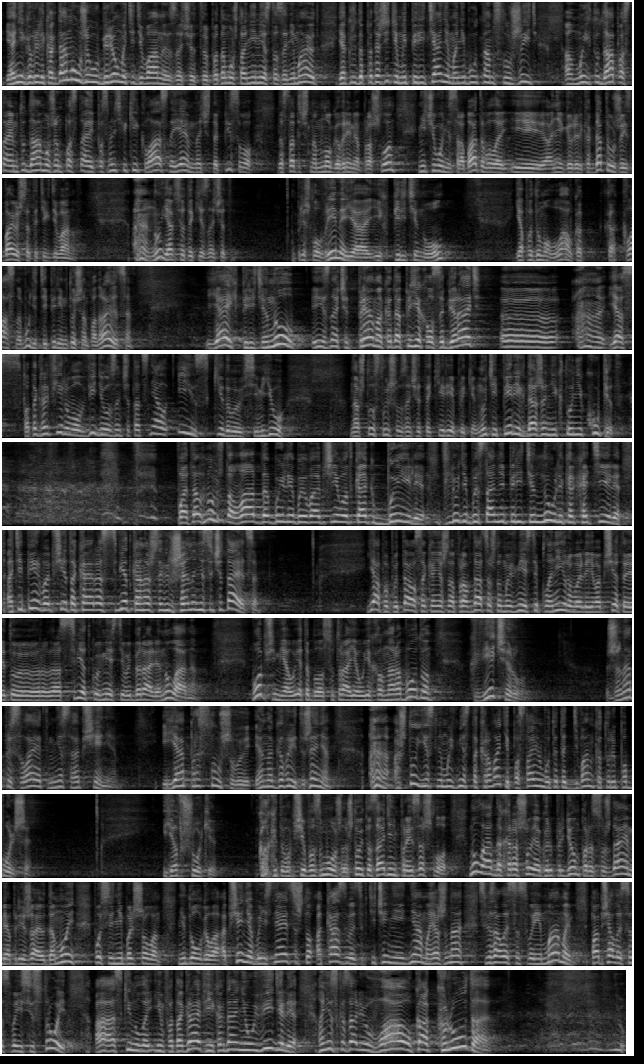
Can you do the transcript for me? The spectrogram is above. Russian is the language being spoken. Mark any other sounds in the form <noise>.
И они говорили, когда мы уже уберем эти диваны, значит, потому что они место занимают. Я говорю, да подождите, мы перетянем, они будут нам служить, а мы их туда поставим, туда можем поставить. Посмотрите, какие классные. Я им, значит, описывал. Достаточно много времени прошло, ничего не срабатывало. И они говорили, когда ты уже избавишься от этих диванов? <clears throat> Ну, я все-таки, значит, пришло время, я их перетянул. Я подумал, вау, как, как классно будет, теперь им точно понравится я их перетянул, и, значит, прямо когда приехал забирать, э, <clears throat> я сфотографировал, видео, значит, отснял и скидываю в семью, на что слышу, значит, такие реплики. Ну, теперь их даже никто не купит. Потому что, ладно, были бы вообще вот как были, люди бы сами перетянули, как хотели, а теперь вообще такая расцветка, она же совершенно не сочетается. Я попытался, конечно, оправдаться, что мы вместе планировали и вообще-то эту расцветку вместе выбирали. Ну ладно. В общем, я, это было с утра, я уехал на работу. К вечеру жена присылает мне сообщение. И я прослушиваю, и она говорит, Женя, <clears throat> а что, если мы вместо кровати поставим вот этот диван, который побольше? И я в шоке. Как это вообще возможно? Что это за день произошло? Ну ладно, хорошо, я говорю, придем, порассуждаем. Я приезжаю домой. После небольшого, недолгого общения выясняется, что оказывается в течение дня моя жена связалась со своей мамой, пообщалась со своей сестрой, а скинула им фотографии. И когда они увидели, они сказали, вау, как круто!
